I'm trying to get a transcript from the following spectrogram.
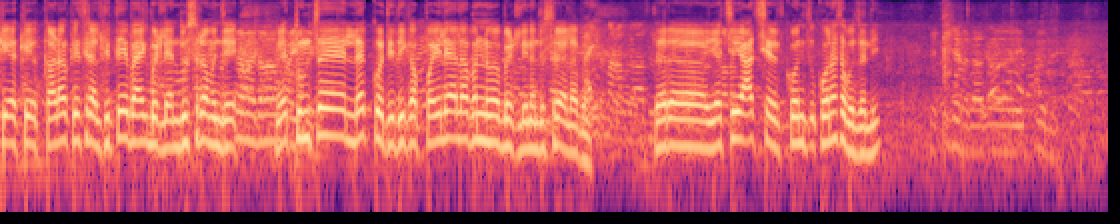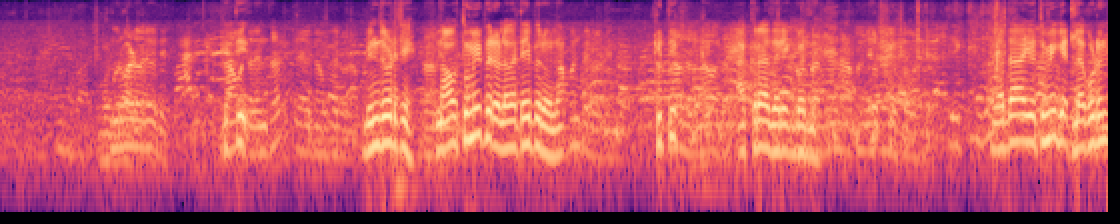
के- के- कडाव केसरी आला तिथे बाईक भेटली आणि दुसरं म्हणजे म्हणजे तुमचं लक होती ती का पहिल्याला पण भेटली ना दुसऱ्याला पण. तर याची आज शर्यत कोण कोणासोबत झाली? होते. नाव होतं त्यांचं? ते नाव फिरवलं. बिनजोडचे नाव तुम्ही फिरवलं का? ते फिरवलं. आपण फिरवलं त्यांनी किती? नाव होतं. अकरा हजार एक बदल. दादा हे तुम्ही घेतला कुठून?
